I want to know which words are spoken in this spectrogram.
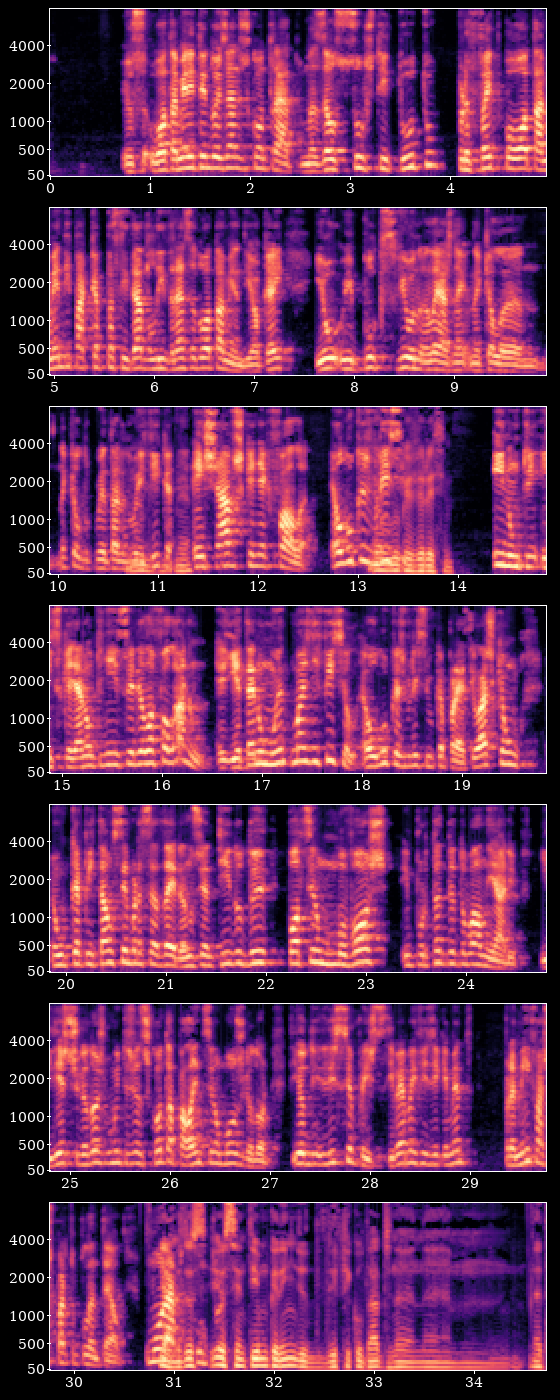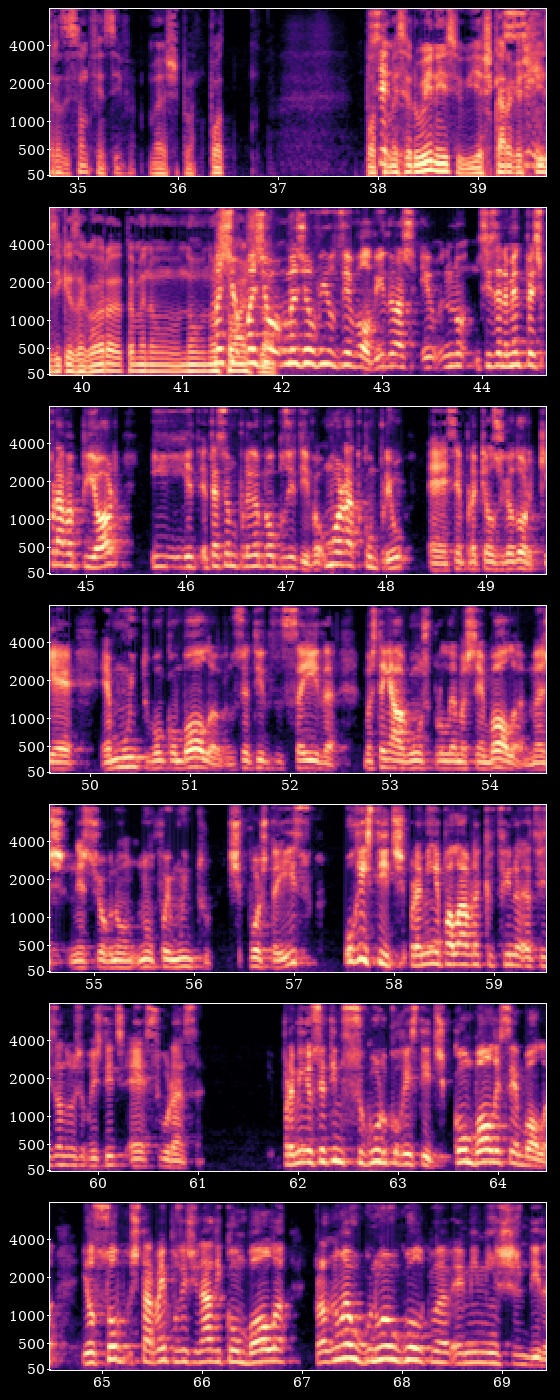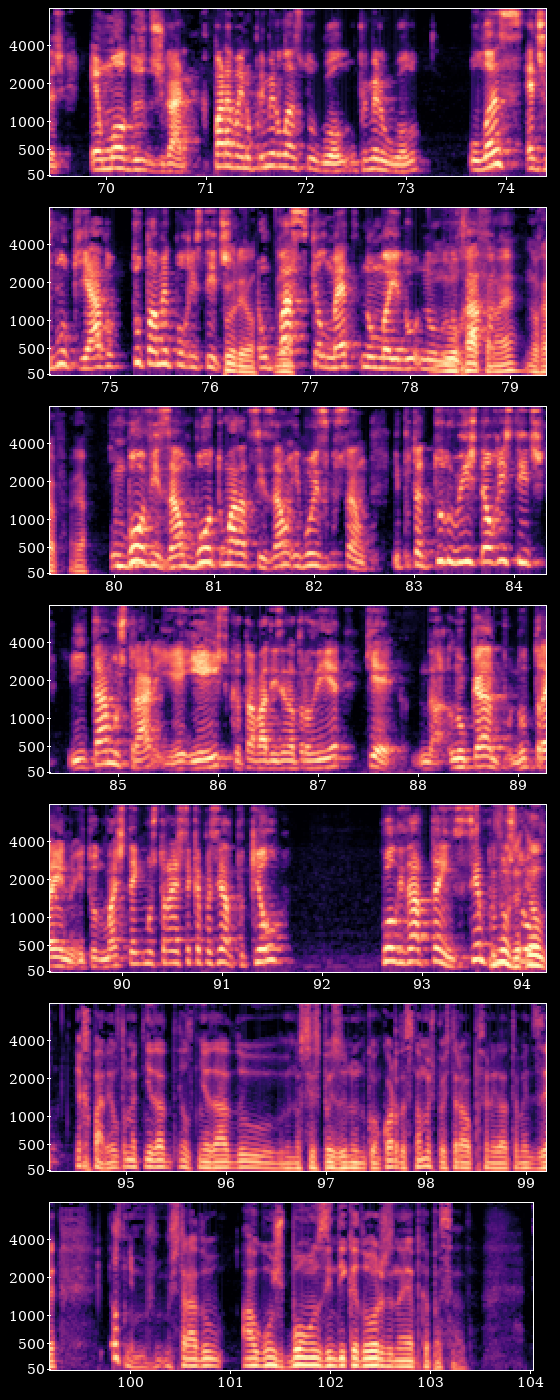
Eu, o Otamendi tem dois anos de contrato, mas é o substituto perfeito para o Otamendi e para a capacidade de liderança do Otamendi, ok? Eu, e pelo que se viu, aliás, naquela, naquele documentário do hum, Benfica, hum, é. em Chaves, quem é que fala? É o Lucas Veríssimo. É o Lucas Veríssimo. E, não e se calhar não tinha isso ele a falar, e até num momento mais difícil. É o Lucas Veríssimo que aparece. Eu acho que é um, é um capitão sem braçadeira, no sentido de pode ser uma voz importante dentro do balneário. E destes jogadores muitas vezes conta, para além de ser um bom jogador. Eu disse sempre isto: se estiver bem fisicamente, para mim faz parte do plantel. Morato, não, eu, eu, senti um bocadinho de dificuldades na, na, na transição defensiva, mas pronto, pode, Pode Sim. também ser o início e as cargas Sim. físicas agora também não, não, não mas estão eu, a mas eu, mas eu vi o desenvolvido, eu acho, eu, sinceramente esperava pior e, e até me perdeu pela positiva. O Morato cumpriu, é sempre aquele jogador que é, é muito bom com bola, no sentido de saída, mas tem alguns problemas sem bola, mas neste jogo não, não foi muito exposto a isso. O Ristich, para mim a palavra que define a divisão dos Ristich é segurança. Para mim eu senti-me seguro com o Ristich, com bola e sem bola. Ele soube estar bem posicionado e com bola não é o, não é o golo que a mim me enche as medidas, é o modo de jogar. Repara bem, no primeiro lance do golo, o primeiro golo, o lance é desbloqueado totalmente pelo Ristich. Por ele. É um passe que ele mete no meio do no, no, no Rafa, Rafa, não é? No Rafa, yeah. Com boa visão, boa tomada de decisão e boa execução. E portanto, tudo isto é o Ristich. E está a mostrar, e é, e é isto que eu estava a dizer no outro dia, que é no campo, no treino e tudo mais, tem que mostrar esta capacidade, porque ele qualidade tem, sempre mas, mostrou... Ele, repara, ele também tinha dado, ele tinha dado, não sei se depois o Nuno concorda, se não, mas depois terá a oportunidade também de dizer, ele tinha mostrado alguns bons indicadores na época passada.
